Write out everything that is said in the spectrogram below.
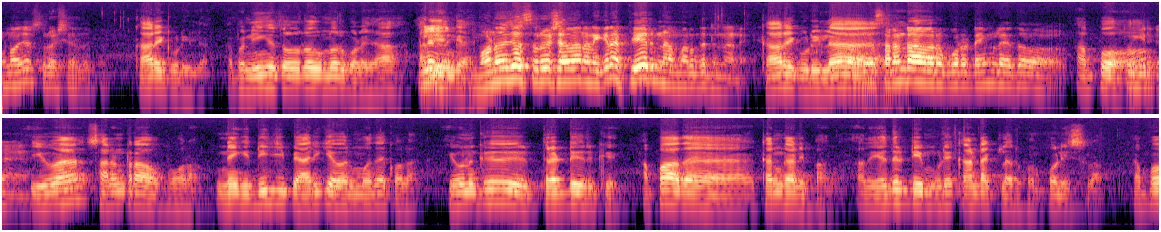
மனோஜா சுரேஷ் காரைக்குடியில. அப்ப நீங்க சொல்ற இன்னொரு கொலையா? அது இல்ல எங்க? மனோஜா சுரேஷா தான் நினைக்கிறேன். பேர் நான் மறந்துட்டேன் நான். காரைக்குடியில சரண்டா வர போற டைம்ல ஏதோ அப்போ போயிருக்காங்க. இவன் சரண்டர் ஆக போகிறான் இன்னைக்கு டிஜிபி அறிக்கை வரும்போதே கொலை. இவனுக்கு த்ரெட் இருக்குது அப்போ அதை கண்காணிப்பாங்க. அது எதிர் டீம் கூட காண்டாக்டில் இருக்கும் போலீஸ்லாம் அப்போ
